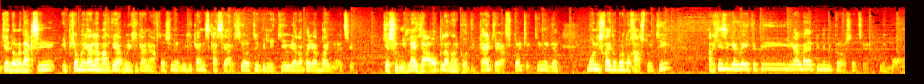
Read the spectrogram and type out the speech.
και εντωμεταξύ η πιο μεγάλη αμαρτία που έχει κάνει αυτός είναι που έχει κάνει σκασιαρχείο τρίτη ηλικίου για να πάει για μπάνιο, έτσι. Και σου μιλάει για όπλα, ναρκωτικά και αυτό και εκείνο και μόλις φάει τον πρώτο χαστούκι αρχίζει και λέει και τη γάλα έπινε μικρός, έτσι. Λοιπόν,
